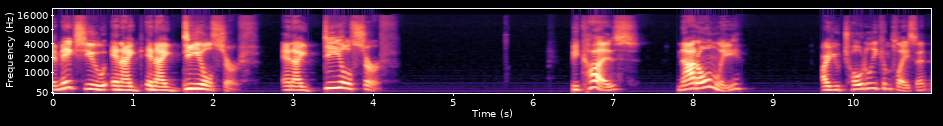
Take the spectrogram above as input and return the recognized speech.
It makes you an, an ideal serf, an ideal serf because not only are you totally complacent,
